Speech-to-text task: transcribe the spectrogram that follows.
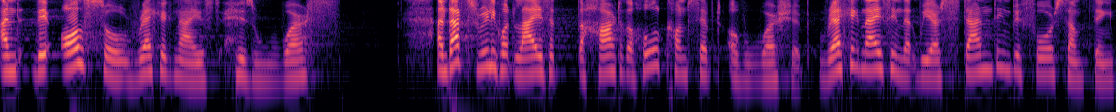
And they also recognized his worth. And that's really what lies at the heart of the whole concept of worship recognizing that we are standing before something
